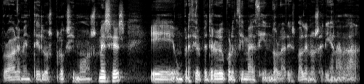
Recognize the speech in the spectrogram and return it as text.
probablemente en los próximos meses un precio del petróleo por encima de 100 dólares, ¿vale? No sería nada,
